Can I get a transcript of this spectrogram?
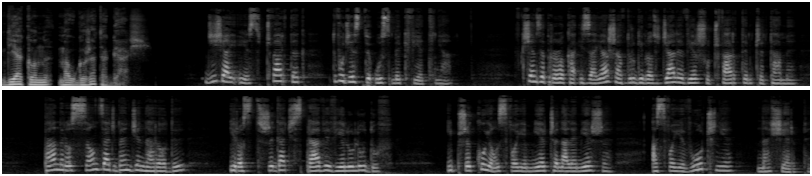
Diakon Małgorzata Gaś. Dzisiaj jest czwartek, 28 kwietnia. W księdze proroka Izajasza w drugim rozdziale, wierszu czwartym czytamy: Pan rozsądzać będzie narody i rozstrzygać sprawy wielu ludów, i przekują swoje miecze na lemiesze, a swoje włócznie na sierpy.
